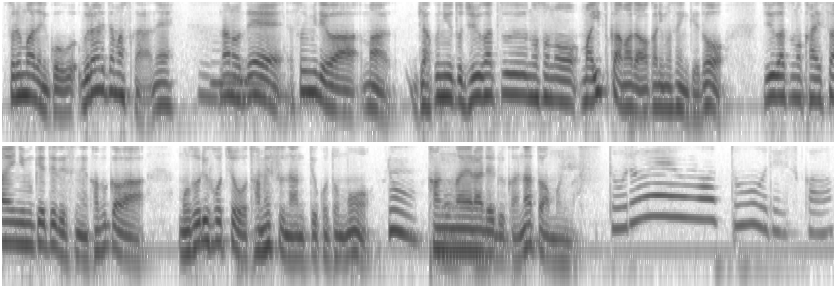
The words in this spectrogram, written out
それまでにこう、売られてますからね。なので、そういう意味では、まあ、逆に言うと10月のその、まあ、いつかはまだわかりませんけど、10月の開催に向けてですね、株価は戻り歩調を試すなんていうこともうん。考えられるかなとは思います。ドル円はどうですか？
